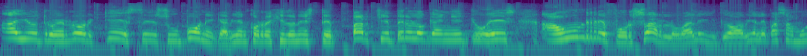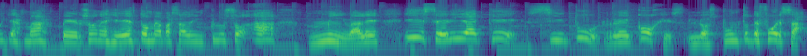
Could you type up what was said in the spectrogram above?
hay otro error que se supone que habían corregido en este parche, pero lo que han hecho es aún reforzarlo, ¿vale? Y todavía le pasa a muchas más personas y esto me ha pasado incluso a mí, ¿vale? Y sería que si tú recoges los puntos de fuerza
